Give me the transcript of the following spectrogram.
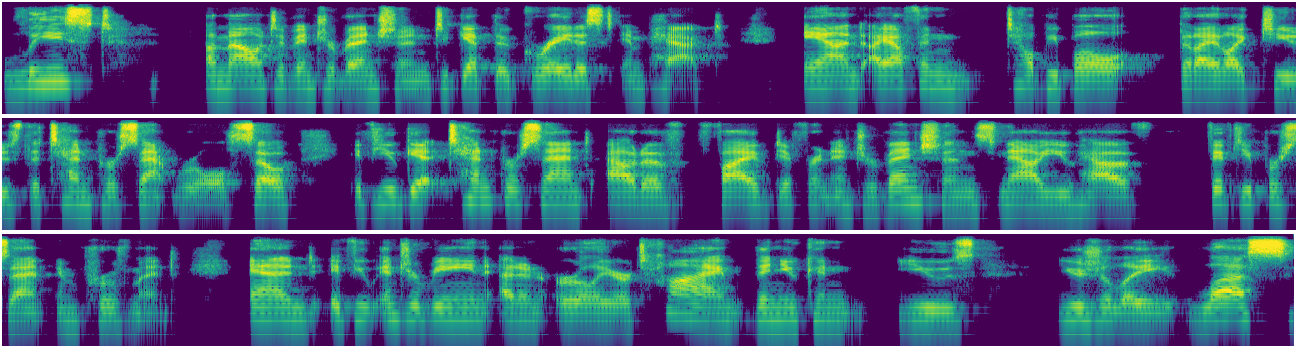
least amount of intervention to get the greatest impact. And I often tell people that I like to use the 10% rule. So if you get 10% out of five different interventions, now you have 50% improvement. And if you intervene at an earlier time, then you can use usually less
